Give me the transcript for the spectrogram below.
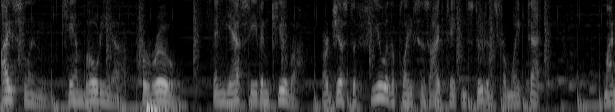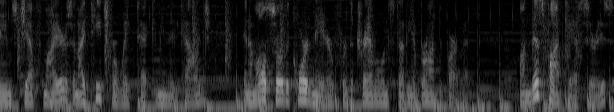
Iceland, Cambodia, Peru, and yes, even Cuba are just a few of the places I've taken students from Wake Tech. My name's Jeff Myers, and I teach for Wake Tech Community College, and I'm also the coordinator for the Travel and Study Abroad Department. On this podcast series,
